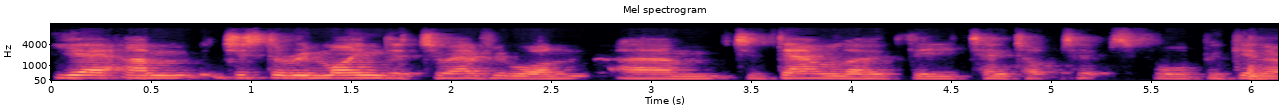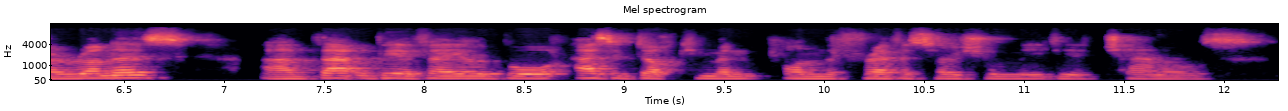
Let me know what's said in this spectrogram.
Yeah, um, just a reminder to everyone um, to download the 10 top tips for beginner runners. Uh, that will be available as a document on the Forever social media channels.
